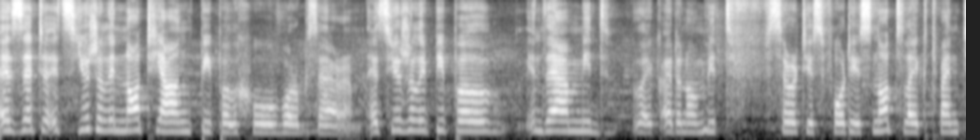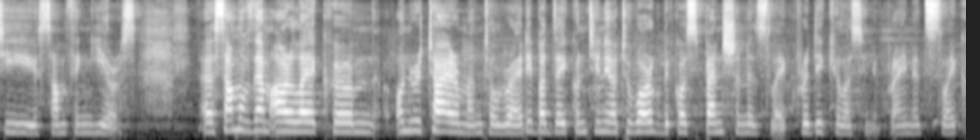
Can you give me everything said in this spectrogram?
is that it's usually not young people who work there. It's usually people in their mid, like, I don't know, mid 30s, 40s, not like 20 something years. Uh, some of them are like um, on retirement already, but they continue to work because pension is like ridiculous in Ukraine. It's like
